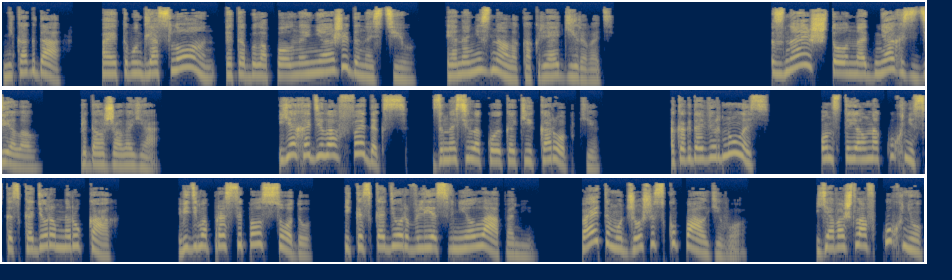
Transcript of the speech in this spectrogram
никогда. Поэтому для Слоан это было полной неожиданностью, и она не знала, как реагировать. «Знаешь, что он на днях сделал?» — продолжала я. «Я ходила в Федекс, заносила кое-какие коробки. А когда вернулась, он стоял на кухне с каскадером на руках. Видимо, просыпал соду, и каскадер влез в нее лапами. Поэтому Джош искупал его. Я вошла в кухню,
